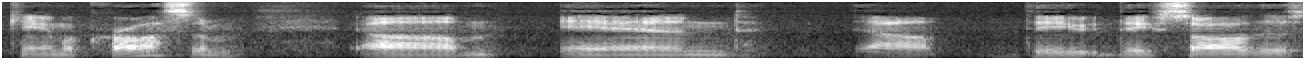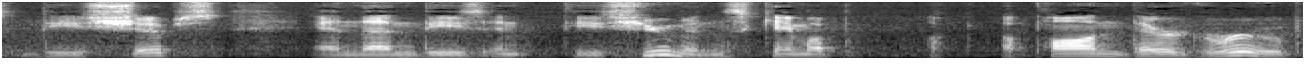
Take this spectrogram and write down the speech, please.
came across them, um, and uh, they they saw this, these ships, and then these in, these humans came up upon their group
